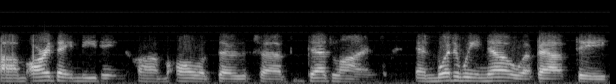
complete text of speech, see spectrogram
Um, are they meeting um, all of those uh, deadlines? And what do we know about the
